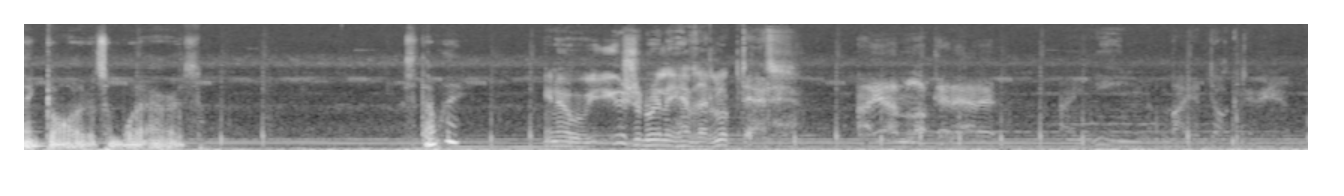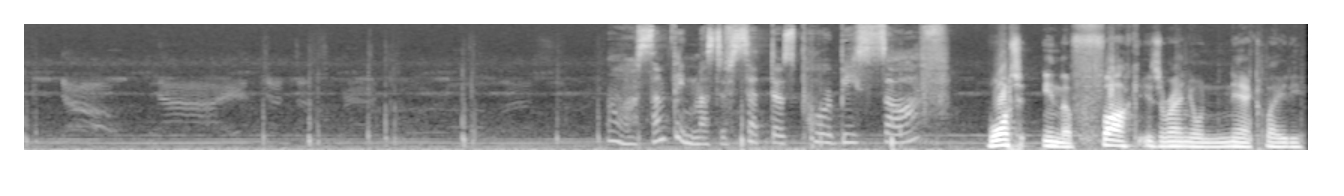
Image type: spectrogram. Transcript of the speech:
Thank God I got some water arrows. Is it that way? You know, you should really have that looked at. I am looking at it. I mean, by a doctor. Oh, something must have set those poor beasts off. What in the fuck is around your neck, lady?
